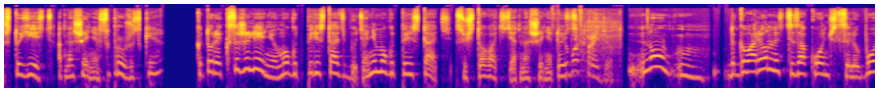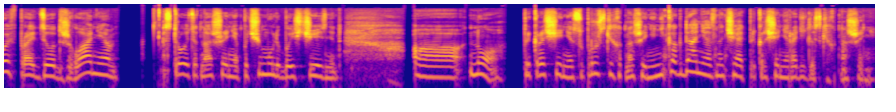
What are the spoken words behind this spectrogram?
что есть отношения супружеские, которые, к сожалению, могут перестать быть, они могут перестать существовать эти отношения. То любовь есть, пройдет. Ну, договоренности закончатся, любовь пройдет, желание строить отношения почему-либо исчезнет. А, но прекращение супружеских отношений никогда не означает прекращение родительских отношений.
